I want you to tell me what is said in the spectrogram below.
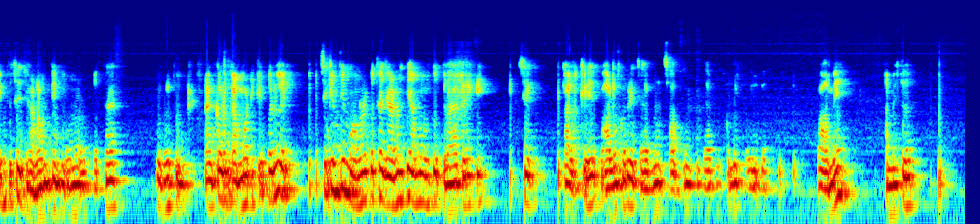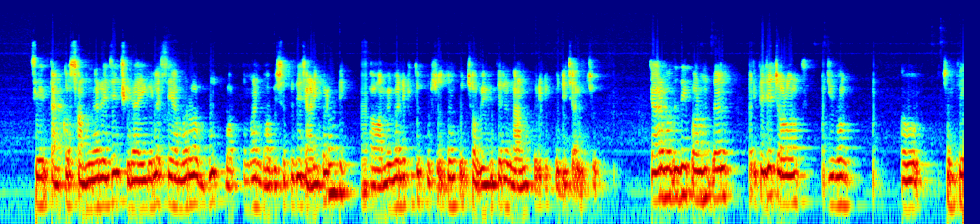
କିନ୍ତୁ ସେ ଜାଣନ୍ତି ମନର କଥା କିନ୍ତୁ ତାଙ୍କର କାମ ଟିକେ କରିଲେ ସେ କେମିତି ମନର କଥା ଜାଣନ୍ତି ଆମକୁ ଦୟା କରିକି ସେ কালকে ভালো করে যাবেন সাবধান যাবেন বলে কহিলেন আমি আমি তো যে তাঙ্ক সামনারে যে ছিড়া হয়ে সে আমার বহুত বর্তমান ভবিষ্যতে যে জানিপারন্তি আমি মানে কিন্তু পুরুষোত্তমকে ছবি ভিতরে নাম করে খুঁজি চালুছু যার মধ্যে দিয়ে কর্মপ্রাণীতে যে চলন জীবন সত্যি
